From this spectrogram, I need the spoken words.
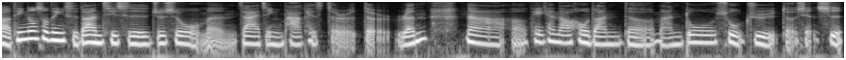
呃，听众收听时段其实就是我们在进行 podcast 的人，那呃可以看到后端的蛮多数据的显示，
